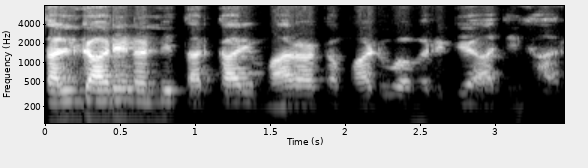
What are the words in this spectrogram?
ತಲ್ಗಾಡಿನಲ್ಲಿ ತರಕಾರಿ ಮಾರಾಟ ಮಾಡುವವರಿಗೆ ಅಧಿಕಾರ.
